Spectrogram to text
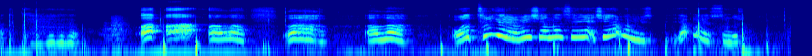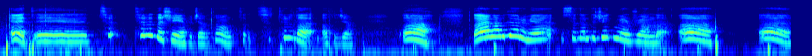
Artık. Aa, aa, Allah. Ah, Allah. Orada tır görüyorum. İnşallah seni şey yapmamış, yapmıyorsundur. Evet. E, tır, tırı da şey yapacağım. Tamam. Tır, tır- tırı da atacağım. Ah, dayanabiliyorum ya. Sıkıntı çekmiyorum şu anda. Ah, ah.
